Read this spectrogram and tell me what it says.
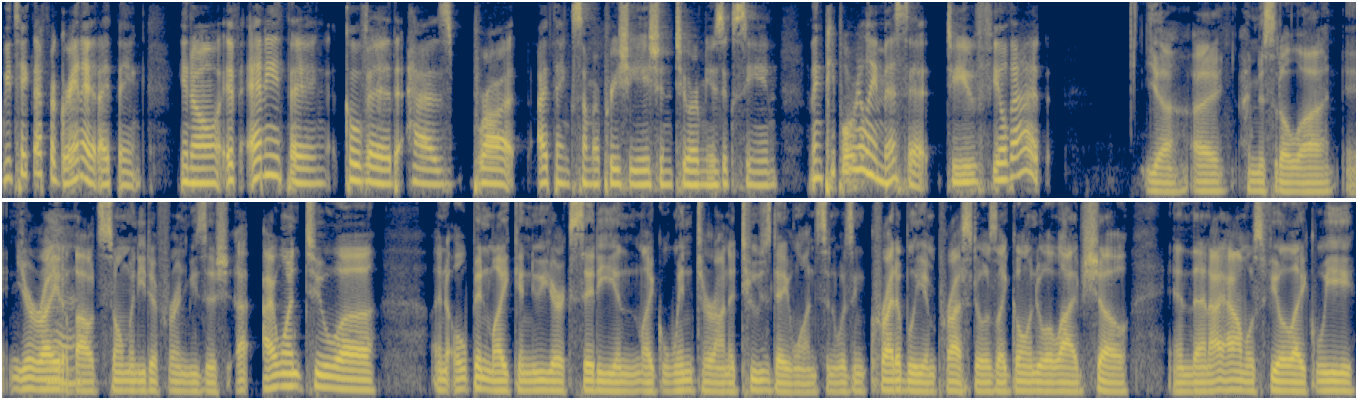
we take that for granted, I think. You know, if anything, COVID has brought, I think, some appreciation to our music scene. I think people really miss it. Do you feel that? Yeah, I I miss it a lot. You're right yeah. about so many different musicians. I, I went to uh, an open mic in New York City in like winter on a Tuesday once and was incredibly impressed. It was like going to a live show and then I almost feel like we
